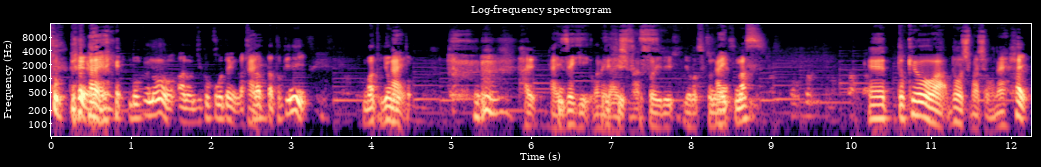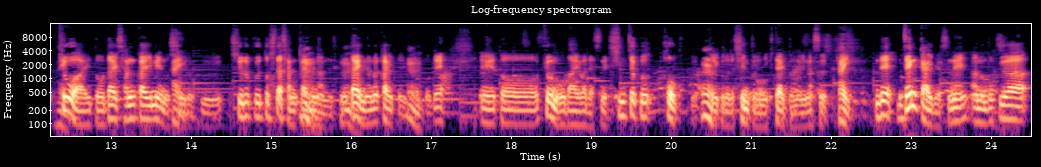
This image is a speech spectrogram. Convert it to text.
取って、はい僕のあの自己肯定感が下がったときに、また読むと。はい。はい、ぜひお願いしますスクショ。入りよろしくお願いします。えーっと、今日はどうしましょうね。はい、今日は、えっと、第3回目の収録、収録としては3回目なんですけど、うん。第7回ということで、えっと、今日のお題はですね、進捗報告ということでシンプルにいきたいと思います。はい。で、前回ですね、あの、僕が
